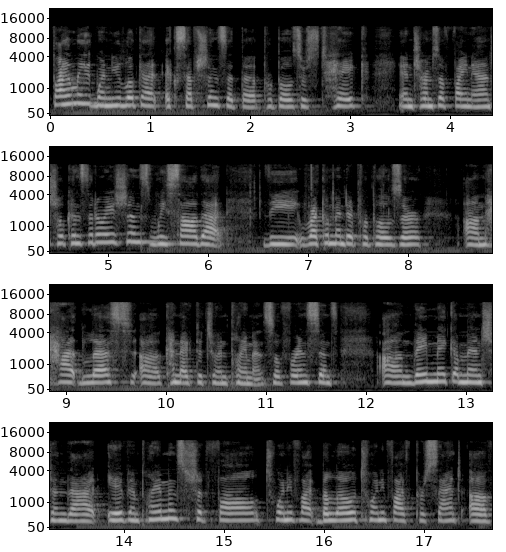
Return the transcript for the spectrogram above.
Finally, when you look at exceptions that the proposers take in terms of financial considerations, we saw that the recommended proposer um, had less uh, connected to employment. So, for instance, um, they make a mention that if employment should fall 25 below 25 percent of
